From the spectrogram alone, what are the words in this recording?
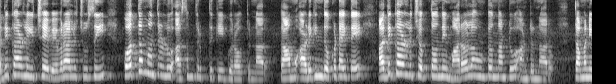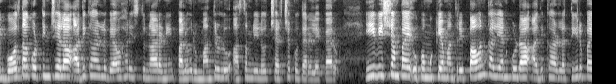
అధికారులు ఇచ్చే వివరాలు చూసి కొత్త మంత్రులు అసంతృప్తికి గురవుతున్నారు. తాము అడిగింది ఒకటైతే అధికారులు చెప్తోంది మరోలా ఉంటుందంటూ అంటున్నారు. తమని బోల్తా కొట్టించేలా అధికారులు వ్యవహరిస్తున్నారని పలువురు మంత్రులు అసెంబ్లీలో చర్చకు తెరలేపారు. ఈ విషయంపై ఉప ముఖ్యమంత్రి పవన్ కళ్యాణ్ కూడా అధికారుల తీరుపై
